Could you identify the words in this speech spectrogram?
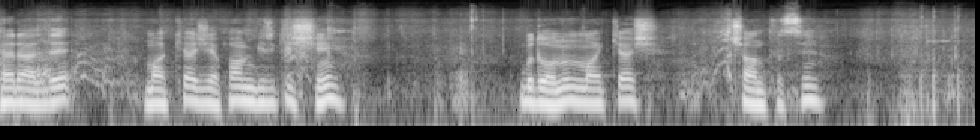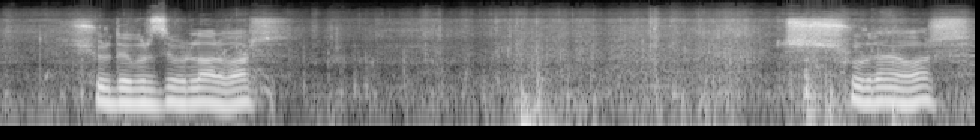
Herhalde makyaj yapan bir kişi. Bu da onun makyaj çantası. Şurada ıvır zıvırlar var. Şurada ne var?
